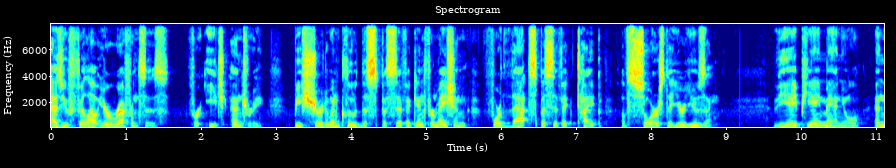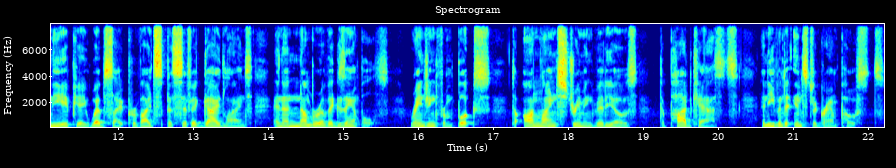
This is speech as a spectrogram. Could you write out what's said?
As you fill out your references for each entry, be sure to include the specific information for that specific type of source that you're using. The APA manual and the APA website provide specific guidelines and a number of examples, ranging from books to online streaming videos to podcasts and even to Instagram posts.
